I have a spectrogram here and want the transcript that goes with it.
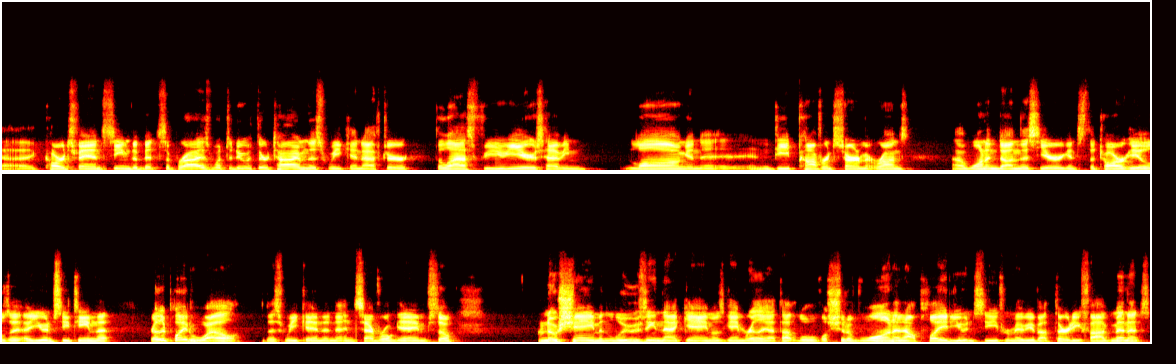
Uh, Cards fans seemed a bit surprised what to do with their time this weekend after the last few years having long and, and deep conference tournament runs. Uh, one and done this year against the Tar Heels, a, a UNC team that really played well this weekend and in several games. So no shame in losing that game. It was a game really I thought Louisville should have won and outplayed UNC for maybe about 35 minutes.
